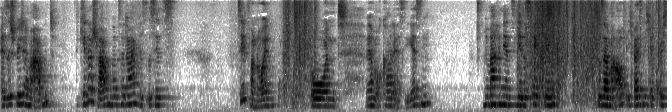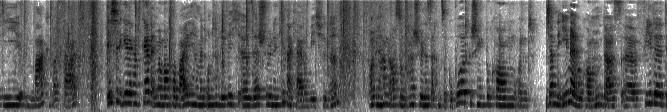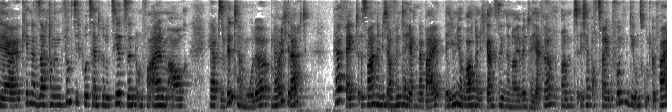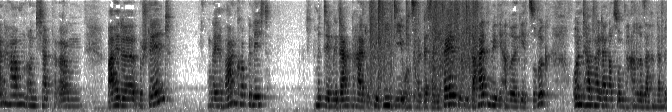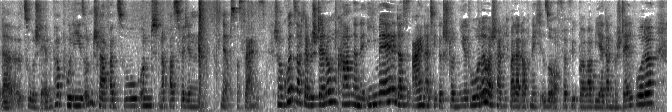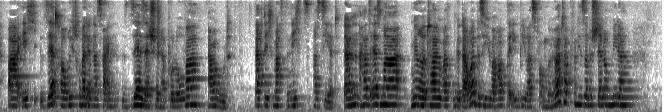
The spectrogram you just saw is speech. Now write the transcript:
Es ist später am Abend. Die Kinder schlafen Gott sei Dank. Es ist jetzt 10 vor 9 und wir haben auch gerade erst gegessen. Wir machen jetzt hier das Päckchen zusammen auf. Ich weiß nicht, ob euch die Marke was sagt. Ich gehe da ganz gerne immer mal vorbei. Die haben mitunter wirklich äh, sehr schöne Kinderkleidung, wie ich finde. Und wir haben auch so ein paar schöne Sachen zur Geburt geschenkt bekommen. Und ich habe eine E-Mail bekommen, dass äh, viele der Kindersachen 50% reduziert sind und vor allem auch Herbst-Wintermode. Und da habe ich gedacht, perfekt. Es waren nämlich auch Winterjacken dabei. Der Junior braucht nämlich ganz dringend eine neue Winterjacke. Und ich habe auch zwei gefunden, die uns gut gefallen haben. Und ich habe ähm, beide bestellt und in den Warenkorb gelegt mit dem Gedanken halt, okay, die, die uns halt besser gefällt, die behalten wir, die andere geht zurück und habe halt dann noch so ein paar andere Sachen damit dazu bestellt. Ein paar Pullis und einen Schlafanzug und noch was für den Knirps, was Kleines. Schon kurz nach der Bestellung kam dann eine E-Mail, dass ein Artikel storniert wurde. Wahrscheinlich, weil er doch nicht so oft verfügbar war, wie er dann bestellt wurde. War ich sehr traurig drüber, denn das war ein sehr, sehr schöner Pullover. Aber gut, dachte ich, machst du nichts, passiert. Dann hat es erstmal mehrere Tage gedauert, bis ich überhaupt da irgendwie was von gehört habe, von dieser Bestellung wieder.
